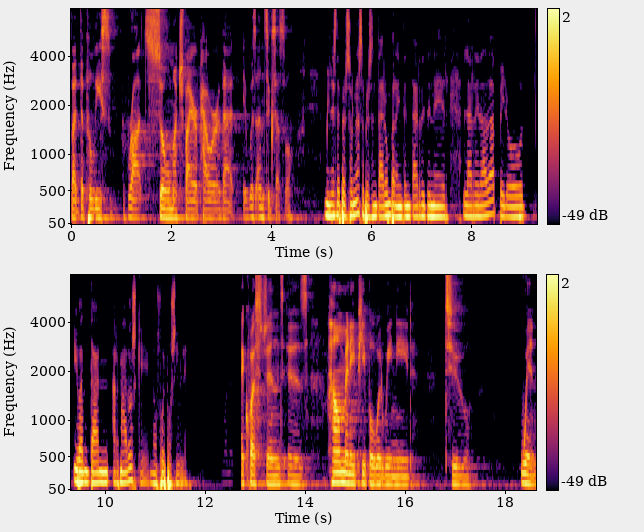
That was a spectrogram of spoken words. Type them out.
but the police brought so much firepower that it was unsuccessful. Miles de personas se presentaron para intentar detener la redada, pero iban tan armados que no fue posible. My question is how many people would we need to win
